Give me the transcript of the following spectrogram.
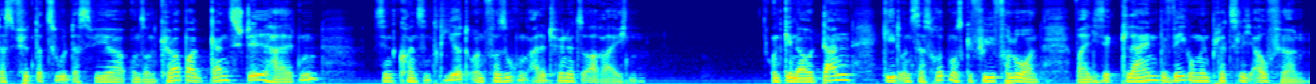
Das führt dazu, dass wir unseren Körper ganz still halten, sind konzentriert und versuchen alle Töne zu erreichen. Und genau dann geht uns das Rhythmusgefühl verloren, weil diese kleinen Bewegungen plötzlich aufhören.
